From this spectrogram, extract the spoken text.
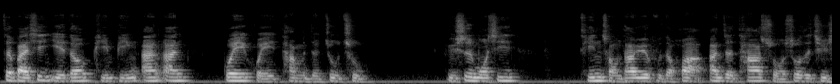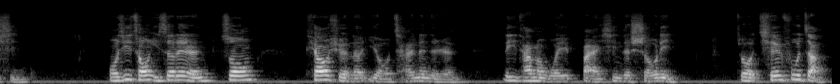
这百姓也都平平安安归回他们的住处。于是摩西听从他岳父的话，按着他所说的去行。摩西从以色列人中挑选了有才能的人。立他们为百姓的首领，做千夫长、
